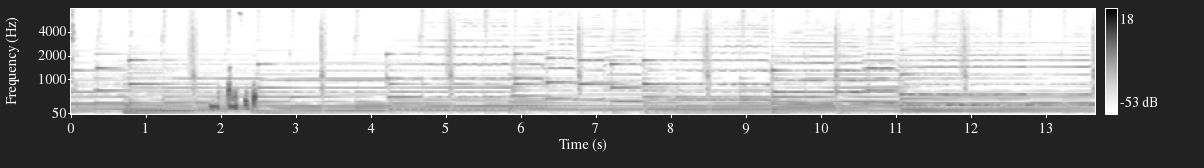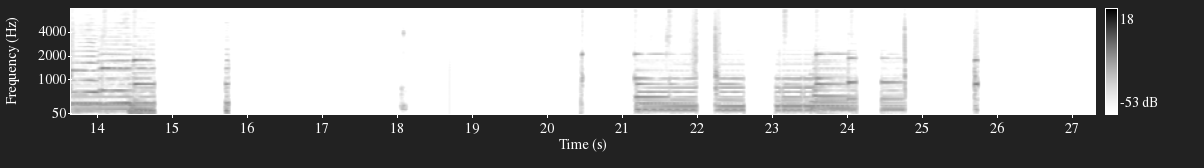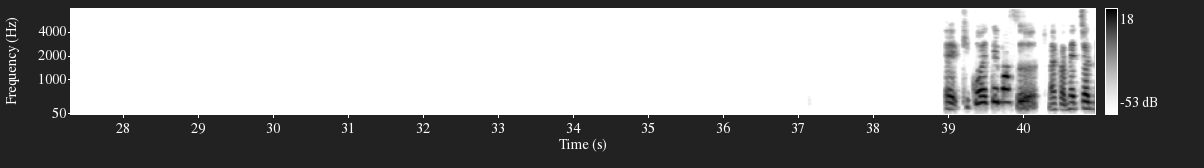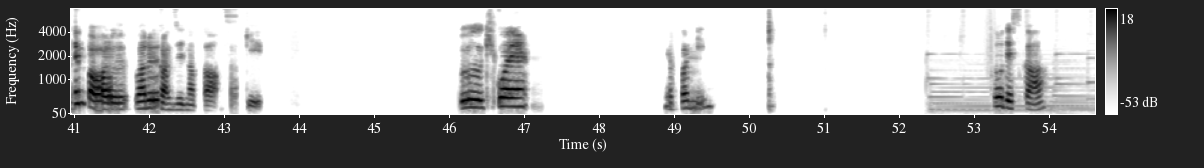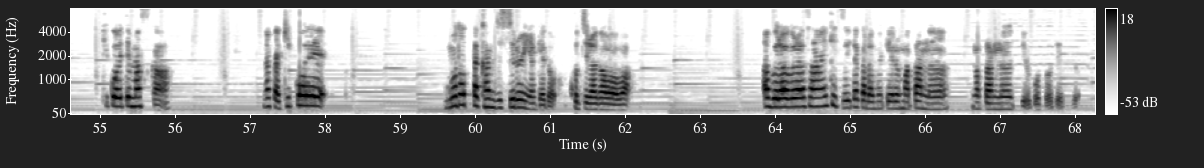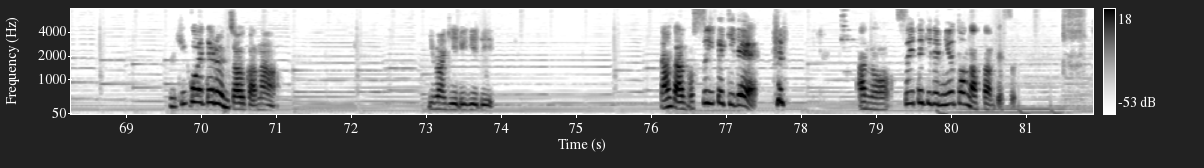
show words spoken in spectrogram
え、聞こえてます？なんかめっちゃ電波悪い、悪い感じになった、さっき。うー、聞こえん。やっぱりどうですか？聞こえてますか？なんか聞こえ、戻った感じするんやけど、こちら側は。あ、ブラブラさん、息ついたから抜ける、またぬ、またぬっていうことです。聞こえてるんちゃうかな？今ギリギリ。なんかあの、水滴で あの、水滴でミュートになったんです。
